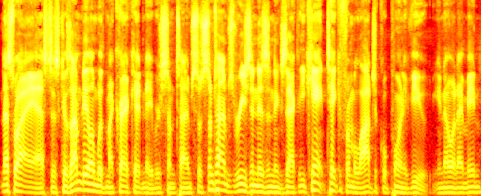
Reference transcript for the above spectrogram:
that's why I asked is because I'm dealing with my crackhead neighbors sometimes. So sometimes reason isn't exactly. You can't take it from a logical point of view. You know what I mean?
